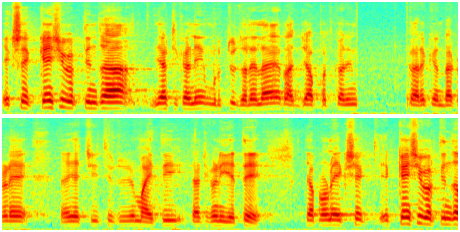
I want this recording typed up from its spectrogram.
एकशे एक्क्याऐंशी व्यक्तींचा या ठिकाणी मृत्यू झालेला आहे. राज्य आपत्कालीन कार्यकेंद्राकडे याची ती- माहिती त्या ठिकाणी येते. त्याप्रमाणे एकशे एक्क्याऐंशी व्यक्तींचा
